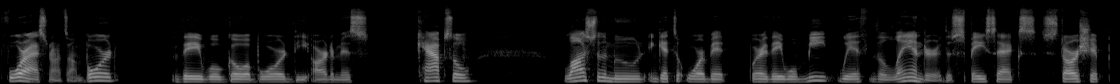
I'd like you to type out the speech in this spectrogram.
four astronauts on board. They will go aboard the Artemis capsule, launch to the moon, and get to orbit where they will meet with the lander, the SpaceX Starship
